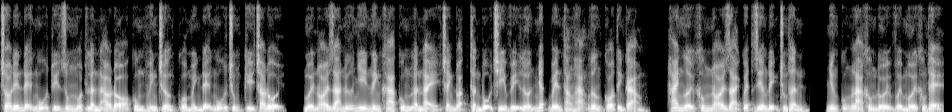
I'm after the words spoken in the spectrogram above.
Cho đến đệ ngũ Túy Dung một lần nào đó cùng huynh trưởng của mình đệ ngũ chủng kỳ trao đổi, mới nói ra nữ nhi Ninh Kha cùng lần này tranh đoạt thần bộ chi vị lớn nhất bên thắng hạng ương có tình cảm, hai người không nói giải quyết riêng định trung thân, nhưng cũng là không đối với mới không thể.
